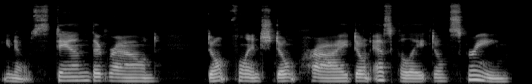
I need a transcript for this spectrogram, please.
you know, stand their ground, don't flinch, don't cry, don't escalate, don't scream.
